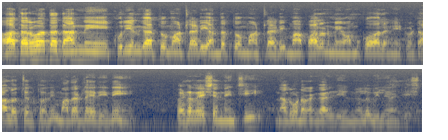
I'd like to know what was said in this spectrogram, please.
ఆ తర్వాత దాన్ని కురియన్ గారితో మాట్లాడి అందరితో మాట్లాడి మా పాలన మేము అమ్ముకోవాలనేటువంటి ఆలోచనతో మదర్ డైరీని ఫెడరేషన్ నుంచి నల్గొండ రంగారెడ్డి యూనియన్లో విలీనం చేసిన.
